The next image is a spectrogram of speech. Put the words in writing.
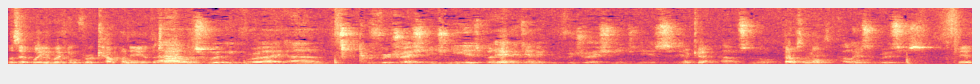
was that, were you working for a company at the time? I was working for a, um, refrigeration engineers, but Yeah. academic refrigeration engineers at Okay. Palmerston North, was North. Alex and Bruce's. Yeah.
